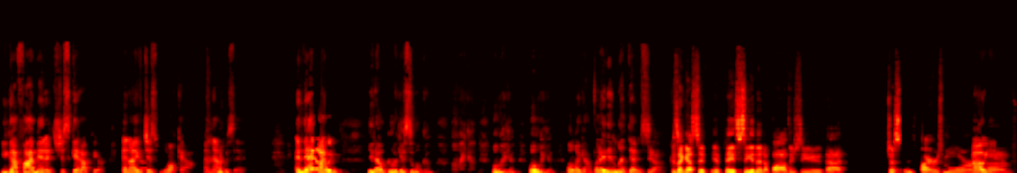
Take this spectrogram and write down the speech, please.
you got five minutes, just get up here. And I'd yeah. just walk out. And that was it. And then I would, you know, go against the wall, go, oh my God, oh my God, oh my God, oh my God. But I didn't let them see. Yeah. Because I guess if, if they see that it bothers you, that just inspires more oh, yeah. of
